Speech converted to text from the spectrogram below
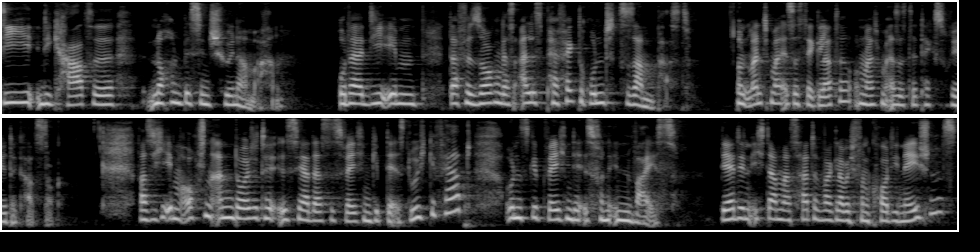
die die Karte noch ein bisschen schöner machen oder die eben dafür sorgen, dass alles perfekt rund zusammenpasst. Und manchmal ist es der glatte und manchmal ist es der texturierte Cardstock. Was ich eben auch schon andeutete, ist ja, dass es welchen gibt, der ist durchgefärbt und es gibt welchen, der ist von innen weiß. Der, den ich damals hatte, war, glaube ich, von Coordinations,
